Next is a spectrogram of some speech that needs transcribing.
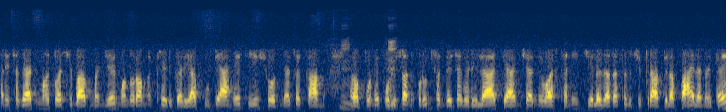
आणि सगळ्यात महत्वाची बाब म्हणजे मनोरमा खेडकर या कुठे आहेत हे शोधण्याचं काम. पुणे पोलिसांकडून सध्याच्या घडीला त्यांच्या निवासस्थानी केलं जात असल्याचं चित्र आपल्याला पाहायला मिळतंय.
